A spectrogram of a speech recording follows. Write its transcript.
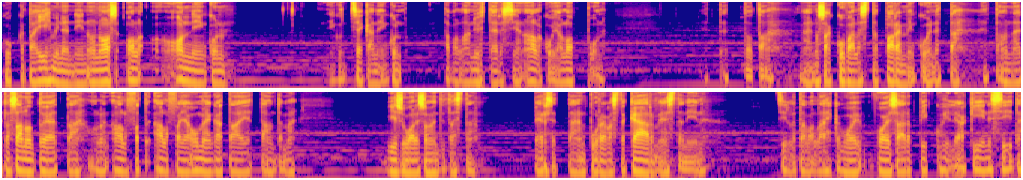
kukka tai ihminen, niin on, os, on, on niin kuin, niin kuin sekä niin kuin tavallaan yhteydessä siihen alkuun ja loppuun. Tota, mä en osaa kuvailla sitä paremmin kuin, että, että on näitä sanontoja, että olen alfa, alfa ja omega tai että on tämä visualisointi tästä persettään purevasta käärmeestä, niin sillä tavalla ehkä voi, voi saada pikkuhiljaa kiinni siitä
